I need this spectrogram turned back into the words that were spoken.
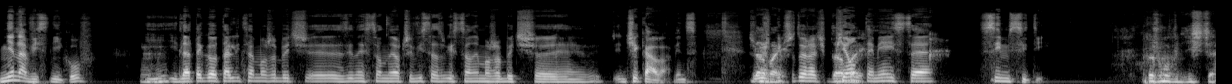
nienawistników, Mhm. I, I, dlatego ta lista może być e, z jednej strony oczywista, z drugiej strony może być e, ciekawa. Więc, żeby Dawaj. nie przytaczać, piąte miejsce SimCity. To już mówiliście.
